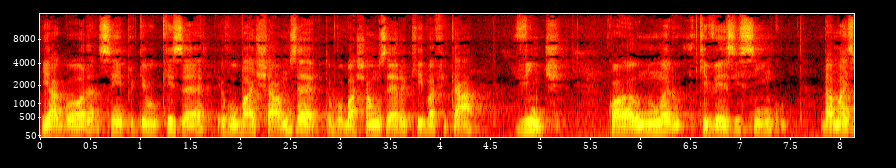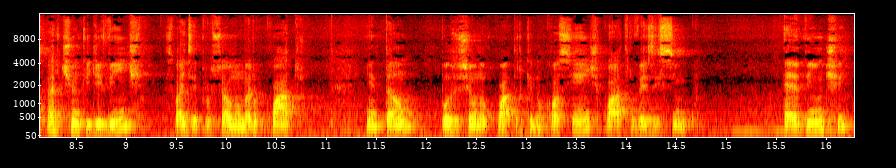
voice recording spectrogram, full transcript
e agora, sempre que eu quiser, eu vou baixar um zero. Então, eu vou baixar um zero aqui vai ficar 20. Qual é o número? Que vezes 5 dá mais pertinho que de 20. Você vai dizer, professor, é o número 4. Então, posiciono o 4 aqui no quociente. 4 vezes 5 é 20.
